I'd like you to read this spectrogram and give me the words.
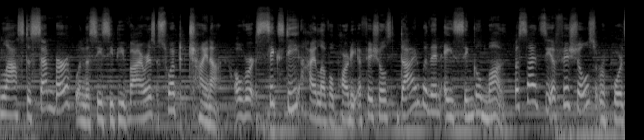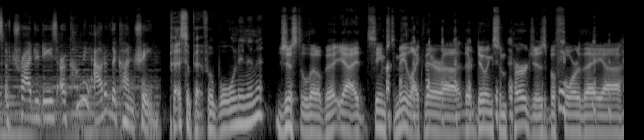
Last December, when the CCP virus swept China, over 60 high level party officials died within a single month. Besides the officials, reports of tragedies are coming out of the country. That's a bit of a warning, isn't it? Just a little bit, yeah. It seems to me like they're uh, they're doing some purges before they uh,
